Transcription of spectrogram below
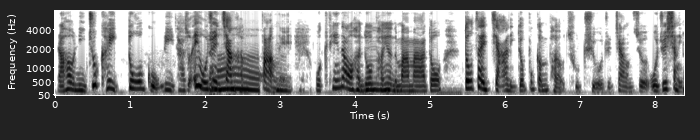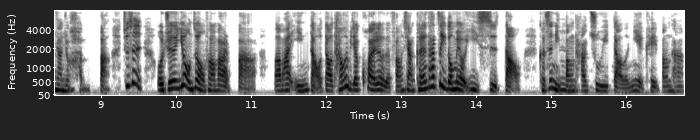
然后你就可以多鼓励她说：“哎，我觉得你这样很棒哎！”我听到我很多朋友的妈妈都都在家里都不跟朋友出去，我觉得这样就我觉得像你这样就很棒。就是我觉觉得用这种方法把妈妈引导到他会比较快乐的方向，可能他自己都没有意识到，可是你帮他注意到了，你也可以帮他。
